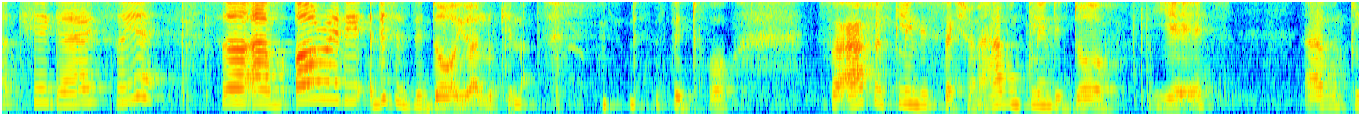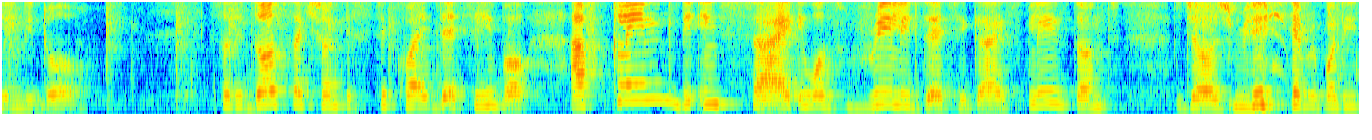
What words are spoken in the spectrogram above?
Okay guys so yeah. So i've already this is the door you are looking at. That's the door. So i have to clean this section. I haven't cleaned the door yet. I haven't cleaned the door so the door section is still quite dirty but i've cleaned the inside. It was really dirty guys. Please don't judge me. Everybody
